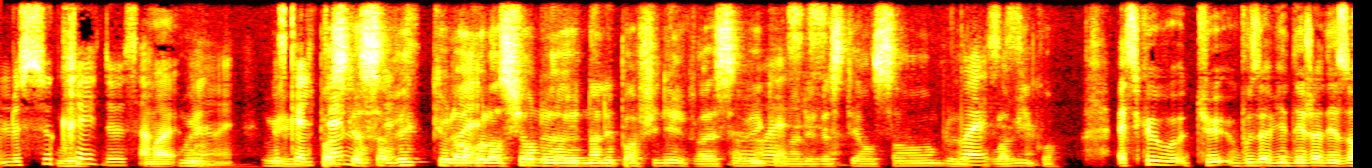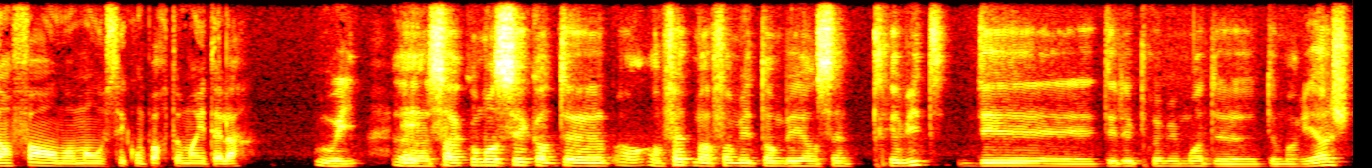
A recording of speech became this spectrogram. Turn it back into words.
le, le secret de ça. Ouais. Oui. ouais. Oui, Parce qu'elle en savait fait. que la Ouais. relation n'allait pas finir. Elle savait Ouais, qu'on allait ça. rester ensemble Ouais, pour la vie. Est-ce que tu, vous aviez déjà des enfants au moment où ces comportements étaient là? Oui, Et- Euh, ça a commencé quand, euh, en, en fait, ma femme est tombée enceinte très vite, dès, dès les premiers mois de, de mariage.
